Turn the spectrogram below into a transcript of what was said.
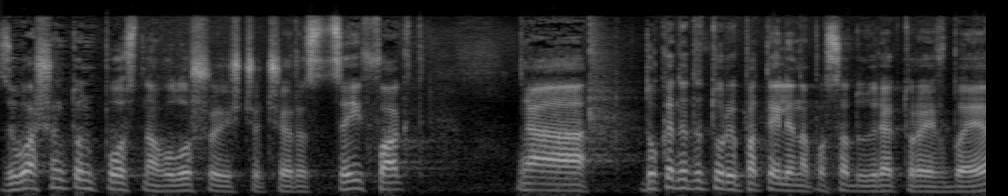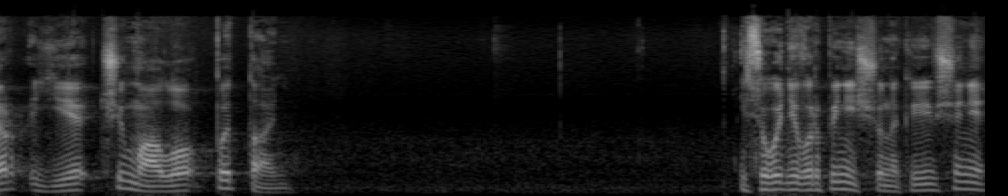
The Washington Post наголошує, що через цей факт а, до кандидатури Пателя на посаду директора ФБР є чимало питань. І сьогодні в Ірпені, що на Київщині,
